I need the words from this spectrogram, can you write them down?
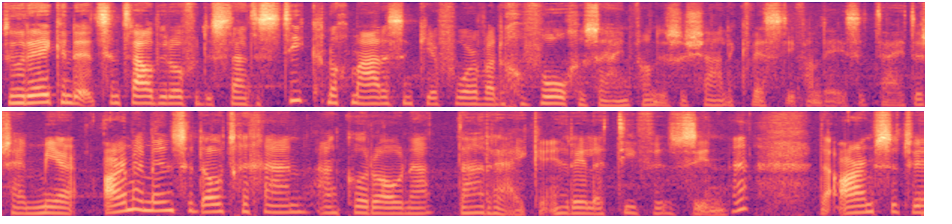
toen rekende het Centraal Bureau voor de Statistiek nog maar eens een keer voor wat de gevolgen zijn van de sociale kwestie van deze tijd. Er zijn meer arme mensen doodgegaan aan corona dan rijken, in relatieve zin. Hè? De armste 20%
